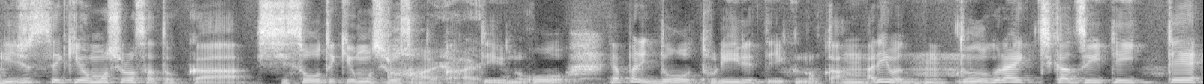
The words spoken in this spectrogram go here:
技術的面白さとか思想的面白さとかっていうのを、やっぱりどう取り入れていくのか、あるいはどのぐらい近づいていって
